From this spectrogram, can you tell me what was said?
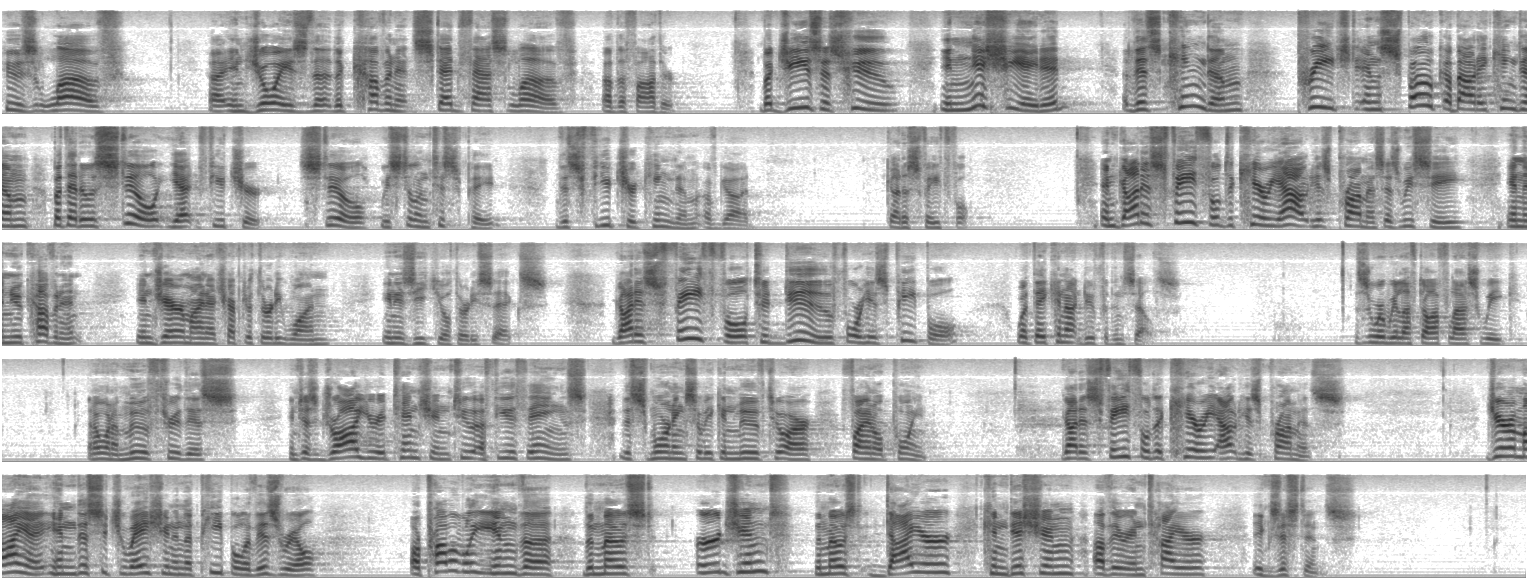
whose love uh, enjoys the, the covenant, steadfast love of the Father. But Jesus, who initiated this kingdom, preached and spoke about a kingdom, but that it was still yet future. Still, we still anticipate this future kingdom of God. God is faithful. And God is faithful to carry out his promise, as we see in the new covenant in Jeremiah chapter 31, in Ezekiel 36. God is faithful to do for his people what they cannot do for themselves. This is where we left off last week. And I want to move through this and just draw your attention to a few things this morning so we can move to our final point. God is faithful to carry out his promise. Jeremiah, in this situation, and the people of Israel, are probably in the, the most urgent, the most dire condition of their entire existence.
